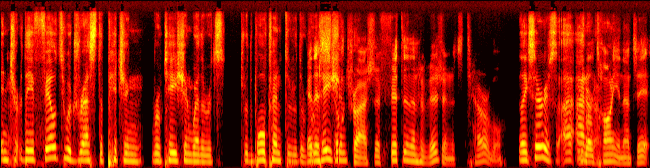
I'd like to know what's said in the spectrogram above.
inter- they have failed to address the pitching rotation, whether it's through the bullpen, through the Yeah, they're rotation. trash. They're fifth in the division. It's terrible. Like seriously, I, I don't. Tawny and that's it.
